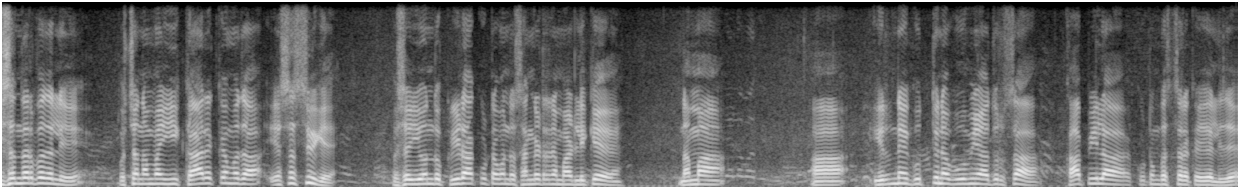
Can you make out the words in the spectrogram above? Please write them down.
ಈ ಸಂದರ್ಭದಲ್ಲಿ ಹೊಸ ನಮ್ಮ ಈ ಕಾರ್ಯಕ್ರಮದ ಯಶಸ್ವಿಗೆ ಹೊಸ ಈ ಒಂದು ಕ್ರೀಡಾಕೂಟವನ್ನು ಸಂಘಟನೆ ಮಾಡಲಿಕ್ಕೆ ನಮ್ಮ ಎರಡನೇ ಗುತ್ತಿನ ಭೂಮಿ ಆದರೂ ಸಹ ಕಾಪೀಲ ಕುಟುಂಬಸ್ಥರ ಕೈಯಲ್ಲಿದೆ.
